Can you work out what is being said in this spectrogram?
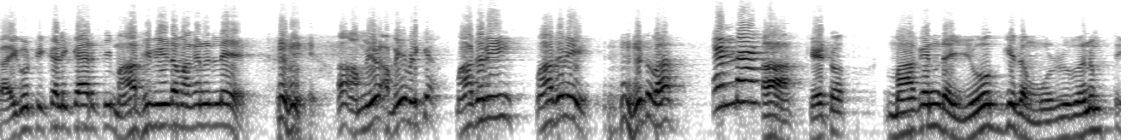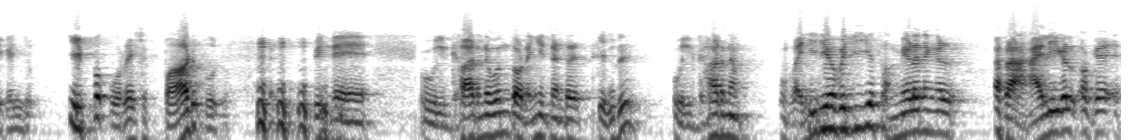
കൈകൊട്ടിക്കളിക്കാരത്തി മാധവിയുടെ മകനല്ലേ? അമ്മയെ അമ്മയെ വിളിക്ക. മാധവി മാധവി ഇങ്ങോട്ട് വാ. എന്താ? ആ കേട്ടോ. മകന്റെ യോഗ്യത മുഴുവനും തികഞ്ഞു. ഇപ്പൊ കുറേശ്ശെ പാടുപോലും പിന്നെ ഉദ്ഘാടനവും തുടങ്ങിയിട്ടുണ്ട്. എന്ത്? ഉദ്ഘാടനം. വലിയ വലിയ സമ്മേളനങ്ങൾ റാലികൾ ഒക്കെ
